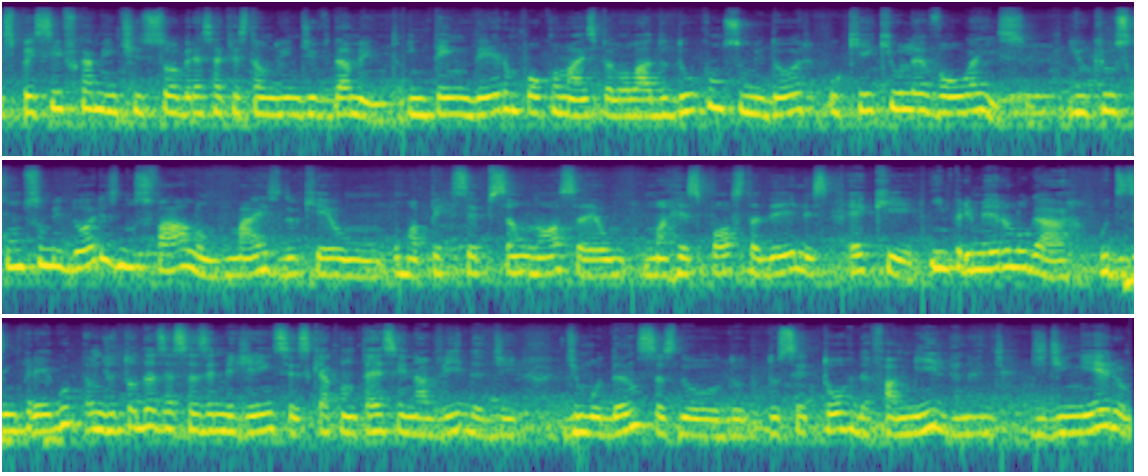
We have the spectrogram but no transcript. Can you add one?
especificamente sobre essa questão do endividamento. Entender um pouco mais pelo lado do consumidor o que, que o levou a isso. E o que os consumidores nos falam, mais do que um, uma percepção nossa, é um, uma resposta deles, é que, primeiro lugar, o desemprego, onde então, todas essas emergências que acontecem na vida, de, de mudanças do, do, do setor, da família, né, de, de dinheiro,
